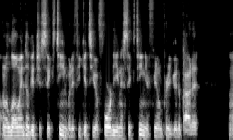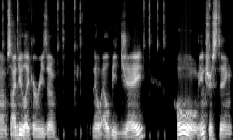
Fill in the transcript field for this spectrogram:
On a low end, he'll get you 16, but if he gets you a 40 and a 16, you're feeling pretty good about it. Um, so I do like Ariza. No LBJ. Oh, interesting.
